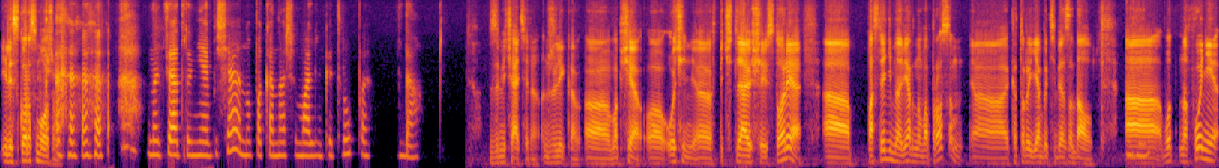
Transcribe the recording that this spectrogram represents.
Или скоро сможем? На театра не обещаю, но пока нашей маленькой труппы, да. Замечательно. Анжелика, э, вообще э, очень э, впечатляющая история. Э, последним, наверное, вопросом, который я бы тебе задал. Mm-hmm. Вот на фоне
